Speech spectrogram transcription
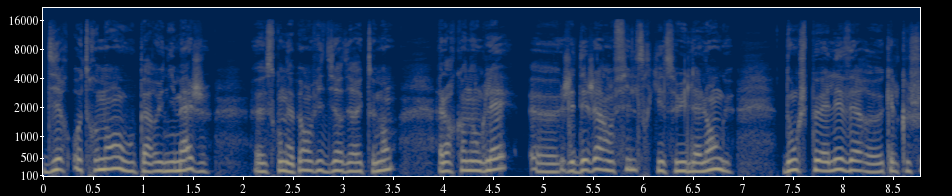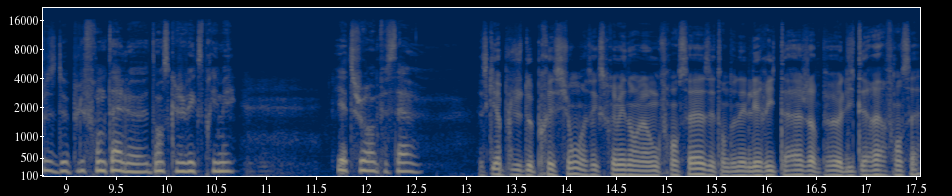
dire autrement ou par une image euh, ce qu'on n'a pas envie de dire directement. Alors qu'en anglais, euh, j'ai déjà un filtre qui est celui de la langue. Donc, je peux aller vers euh, quelque chose de plus frontal dans ce que je vais exprimer. Il y a toujours un peu ça. Est-ce qu'il y a plus de pression à s'exprimer dans la langue française, étant donné l'héritage un peu littéraire français?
